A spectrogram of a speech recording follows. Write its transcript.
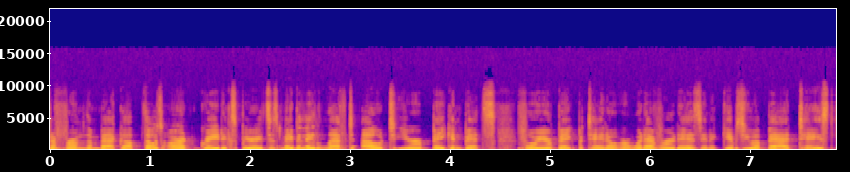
to firm them back up. Those aren't great experiences. Maybe they left out your bacon bits for your baked potato or whatever it is, and it gives you a bad taste.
